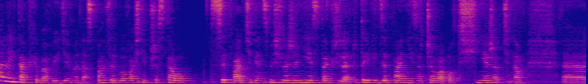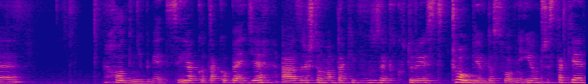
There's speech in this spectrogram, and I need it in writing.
ale i tak chyba wyjdziemy na spacer, bo właśnie przestało sypać, więc myślę, że nie jest tak źle. Tutaj widzę, pani zaczęła odśnieżać nam e, chodnik, więc jako tako będzie. A zresztą mam taki wózek, który jest czołgiem dosłownie i on przez takie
